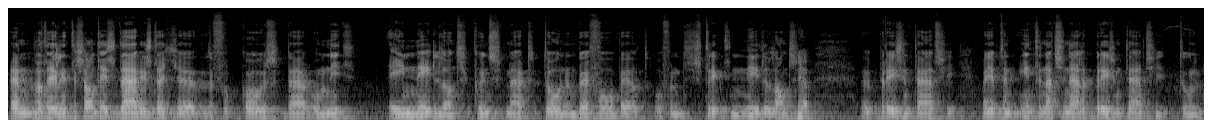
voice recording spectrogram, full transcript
En wat heel interessant is daar, is dat je ervoor koos daar om niet één Nederlandse kunstenaar te tonen, bijvoorbeeld, of een strikt Nederlandse eh, presentatie. Maar je hebt een internationale presentatie toen.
